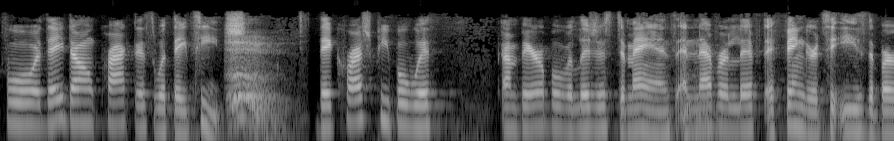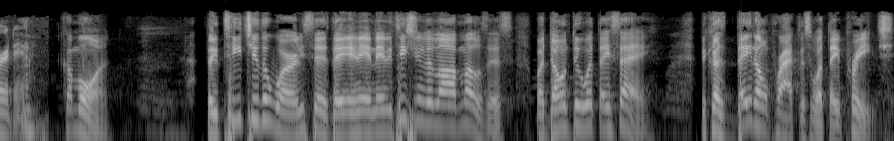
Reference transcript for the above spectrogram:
For they don't practice what they teach. They crush people with unbearable religious demands and never lift a finger to ease the burden. Come on. They teach you the word. He says they and, and they teach you the law of Moses, but don't do what they say because they don't practice what they preach.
